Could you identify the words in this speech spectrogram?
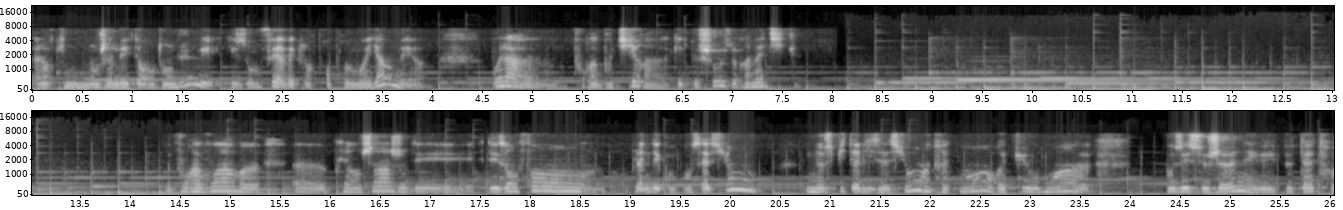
alors qu'ils n'ont jamais été entendus et qu'ils ont fait avec leurs propres moyens, mais voilà, pour aboutir à quelque chose de dramatique. Pour avoir euh, euh, pris en charge des, enfants en pleine décompensation, une hospitalisation, un traitement aurait pu au moins euh, poser ce jeune et peut-être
